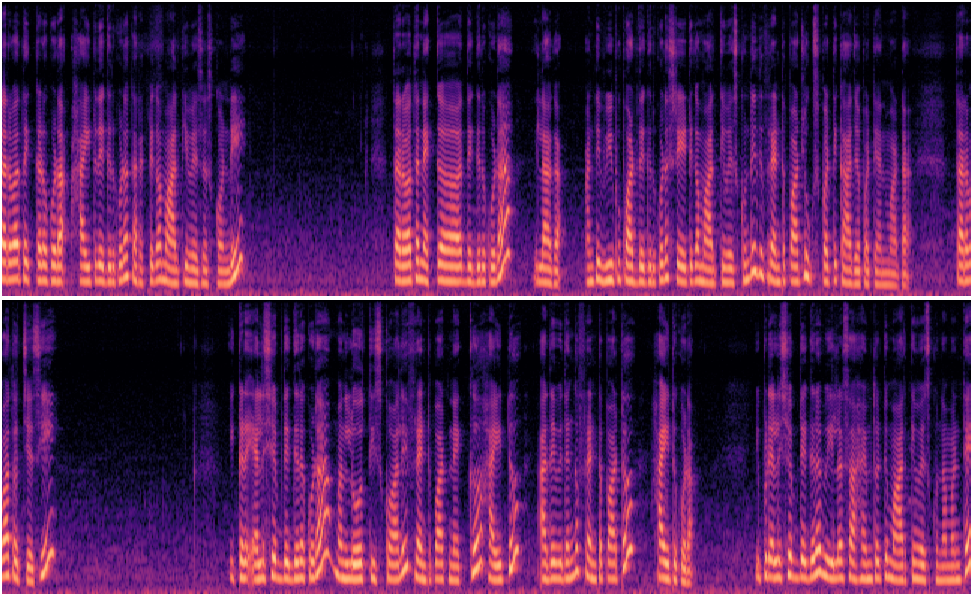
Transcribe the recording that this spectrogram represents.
తర్వాత ఇక్కడ కూడా హైట్ దగ్గర కూడా కరెక్ట్గా మార్కింగ్ వేసేసుకోండి. తర్వాత నెక్ uh, దగ్గర కూడా ఇలాగా అంటే వీపు పాటు దగ్గర కూడా స్ట్రైట్గా మార్కింగ్ వేసుకుంటే ఇది ఫ్రంట్ పార్ట్లు ఉక్స్ పట్టి కాజా పట్టి అనమాట తర్వాత వచ్చేసి ఇక్కడ ఎల్ షేప్ దగ్గర కూడా మనం లోతు తీసుకోవాలి ఫ్రంట్ పార్ట్ నెక్ హైట్ అదేవిధంగా ఫ్రంట్ పార్ట్ హైట్ కూడా. ఇప్పుడు ఎల్ షేప్ దగ్గర వీలర్ సహాయంతో మార్కింగ్ వేసుకున్నామంటే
